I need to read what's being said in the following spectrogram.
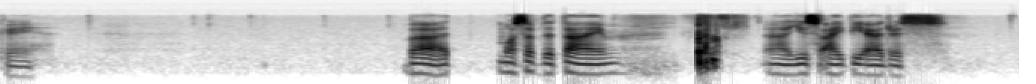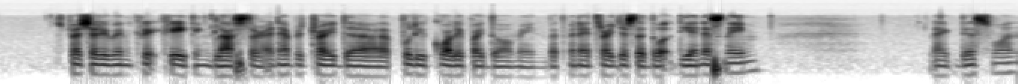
Okay. But most of the time uh, use IP address especially when cre creating Gluster I never tried the fully qualified domain but when I try just the DNS name like this one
